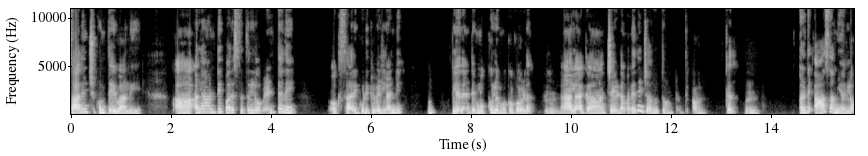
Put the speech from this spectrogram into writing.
సాధించుకుని తేవాలి ఆ, అలాంటి పరిస్థితుల్లో వెంటనే ఒకసారి గుడికి వెళ్ళండి? లేదంటే మొక్కులు మొక్కుకోవడం ఉమ్, అలాగా చేయడం అనేది జరుగుతూ ఉంటుంది. అవును. కదా? అంటే ఆ సమయంలో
